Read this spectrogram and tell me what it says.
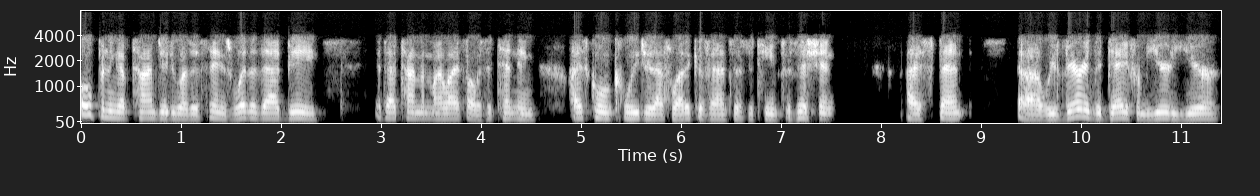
opening up time to do other things, whether that be at that time in my life, I was attending high school and collegiate athletic events as a team physician. I spent, uh, we varied the day from year to year,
